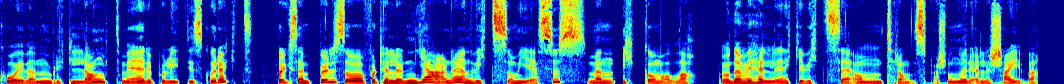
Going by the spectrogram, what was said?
KI-vennen blitt langt mer politisk korrekt. For eksempel så forteller den gjerne en vits om Jesus, men ikke om Allah. Og den vil heller ikke vitse om transpersoner eller skeive.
